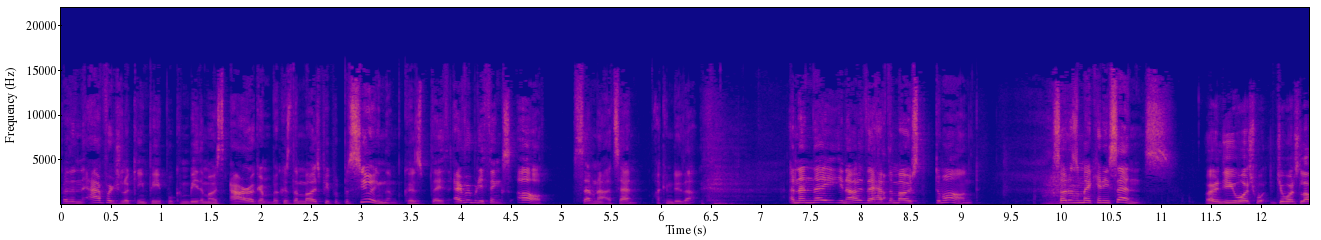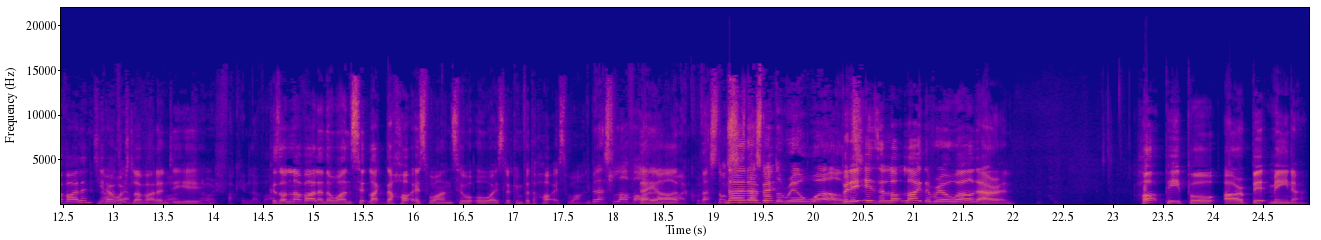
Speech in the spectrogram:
But then the average looking people can be the most arrogant because the most people pursuing them because they everybody thinks, oh, seven out of ten, I can do that. and then they, you know, they have the most demand. So it doesn't make any sense. And do you watch? Do you watch Love Island? You No, don't watch Love Island, do I don't you? watch fucking Love Island. Because on Love Island, the ones who, like the hottest ones who are always looking for the hottest one. but that's Love They Island, are- Michael. That's not. No, no, that's but- not the real world. But it is a lot like the real world, Aaron. Hot people are a bit meaner,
